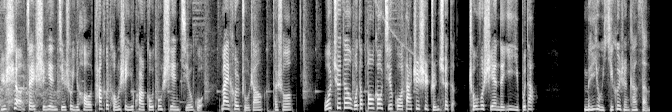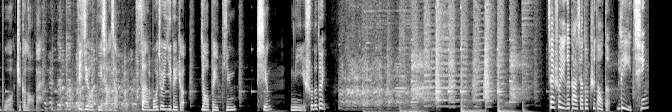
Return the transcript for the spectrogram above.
于是啊，在实验结束以后，他和同事一块沟通实验结果。迈克尔主张，他说：“我觉得我的报告结果大致是准确的，重复实验的意义不大。”没有一个人敢反驳这个老外。毕竟你想想，反驳就意味着要被盯。行，你说的对。再说一个大家都知道的沥青，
